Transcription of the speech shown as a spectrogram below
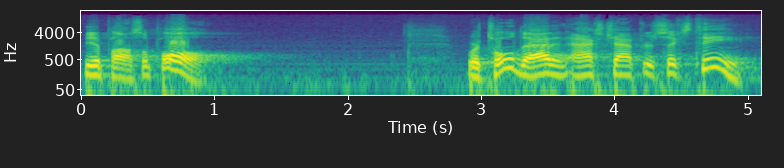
the Apostle Paul. We're told that in Acts chapter 16.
